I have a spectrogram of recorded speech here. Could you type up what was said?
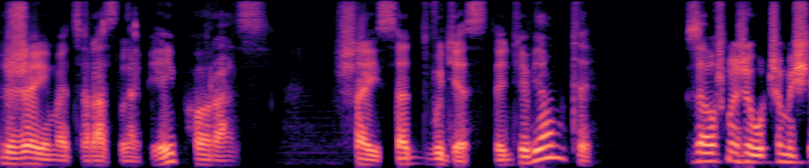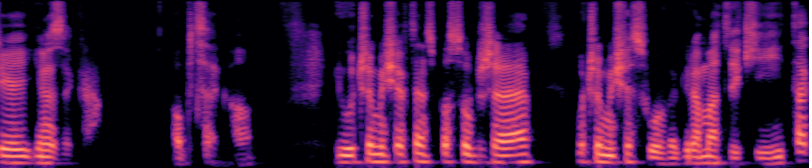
Żyjmy coraz lepiej po raz 629. Załóżmy, że uczymy się języka obcego i uczymy się w ten sposób, że uczymy się słówek, gramatyki, tak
